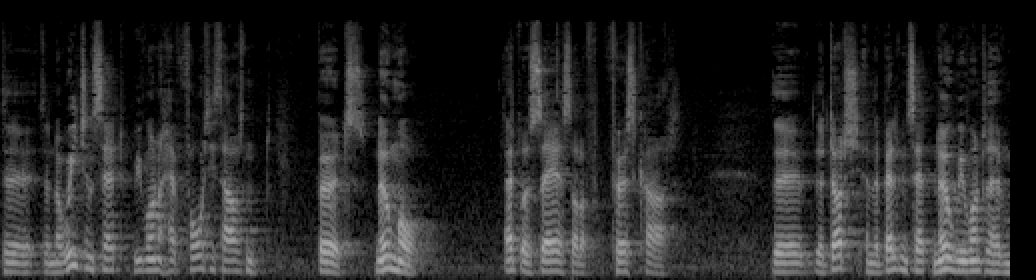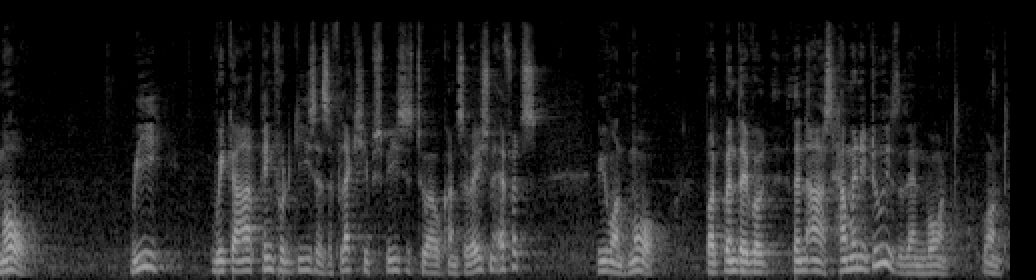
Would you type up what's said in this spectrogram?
the, the Norwegians said, we want to have 40,000 birds, no more. That was their sort of first card. The, the Dutch and the Belgians said, no, we want to have more. We regard pink-footed geese as a flagship species to our conservation efforts. We want more. But when they were then asked, how many do you then want? want?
